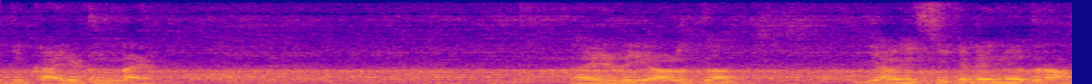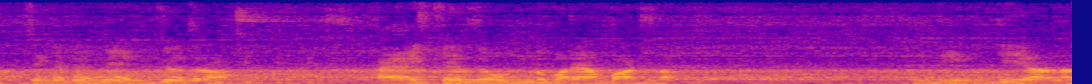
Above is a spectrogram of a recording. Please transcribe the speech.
ഒരു കാര്യമായിട്ടുണ്ടായിരുന്നു അതായത് ഇയാൾക്ക് ഇയാൾ സെക്രട്ടറിനും എതിരാണ് സെക്രട്ടറിന് എനിക്കും എതിരാണ് അയാൾക്കെതിരെ ഒന്നും പറയാൻ പാടില്ല. ഇത് ഇന്ത്യയാണ്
